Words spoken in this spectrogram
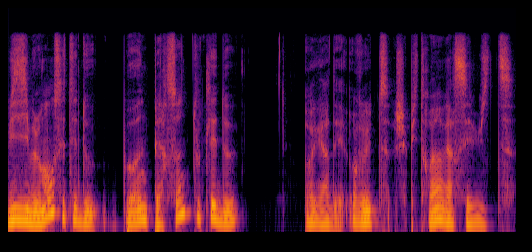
visiblement c'était de bonnes personnes toutes les deux. Regardez, Ruth, chapitre 1, verset 8.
